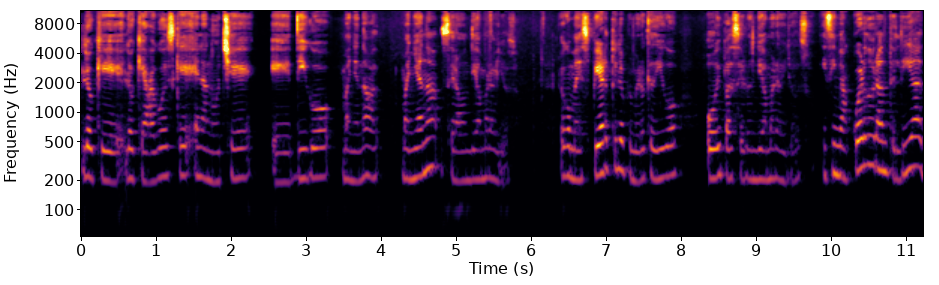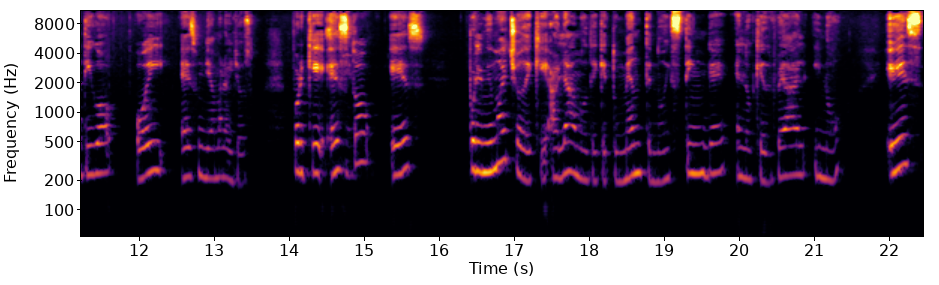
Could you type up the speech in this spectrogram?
lo que, lo que hago es que en la noche eh, digo, mañana, mañana será un día maravilloso. Luego me despierto y lo primero que digo, hoy va a ser un día maravilloso. Y si me acuerdo durante el día, digo, hoy es un día maravilloso. Porque esto es por el mismo hecho de que hablábamos de que tu mente no distingue en lo que es real y no, es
